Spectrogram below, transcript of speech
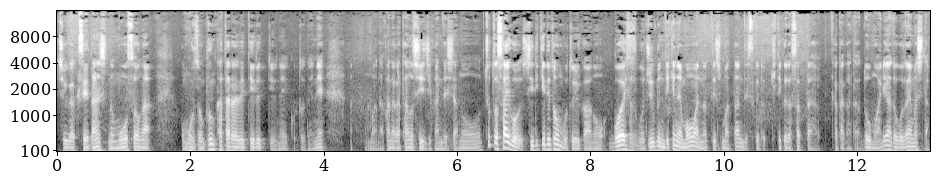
中学生男子の妄想が思う存分語られているっていうね、ことでね、まあ、なかなか楽しい時間でした。あの、ちょっと最後、尻切れトンボというか、あの、ご挨拶も十分できないままになってしまったんですけど、来てくださった方々、どうもありがとうございました。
